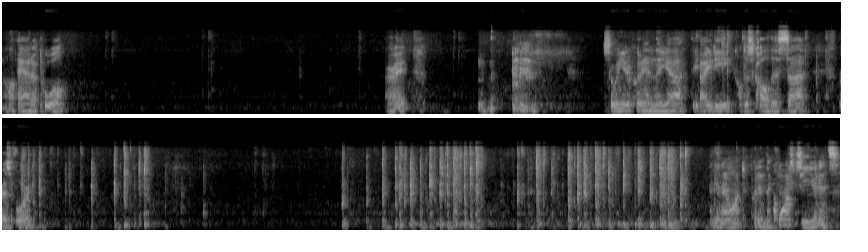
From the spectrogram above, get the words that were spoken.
I'll add a pool. All right. so we need to put in the uh, the ID. I'll just call this uh, reservoir. And then I want to put in the quantity units.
